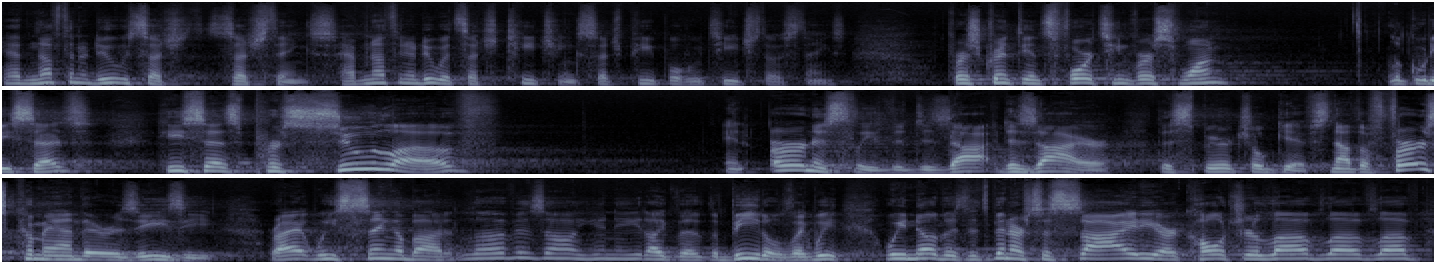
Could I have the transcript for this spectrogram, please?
have nothing to do with such, such things, have nothing to do with such teaching, such people who teach those things. 1 Corinthians 14, verse 1. Look what he says. He says, Pursue love and earnestly desi- desire the spiritual gifts. Now, the first command there is easy, right? We sing about it. Love is all you need, like the, the Beatles. Like we, we know this. It's been our society, our culture. Love, love, love,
